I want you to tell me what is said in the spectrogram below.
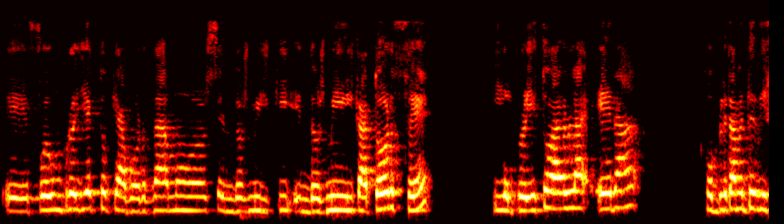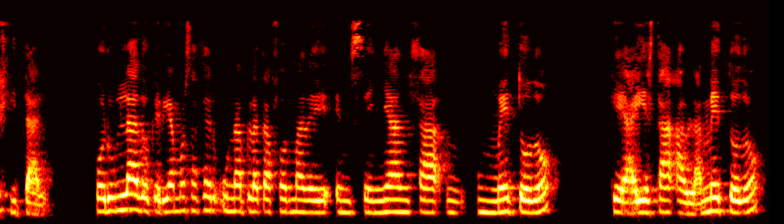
eh, fue un proyecto que abordamos en, 2014 y el proyecto Habla era completamente digital. Por un lado, queríamos hacer una plataforma de enseñanza, un método, que ahí está Habla Método,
